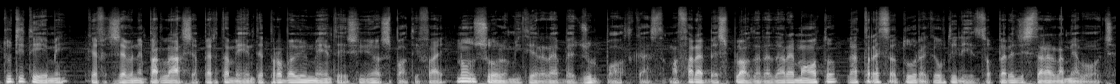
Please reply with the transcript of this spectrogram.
Tutti temi che se ve ne parlassi apertamente probabilmente il signor Spotify non solo mi tirerebbe giù il podcast, ma farebbe esplodere da remoto l'attrezzatura che utilizzo per registrare la mia voce.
